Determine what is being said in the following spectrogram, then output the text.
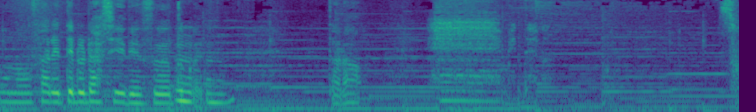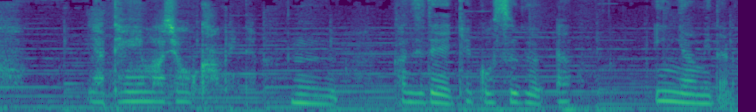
奉納されてるらしいです」とか言っうんうん。たら「へえ」みたいな「そうやってみましょうか」みたいな。うん。感じで結構すぐ「あいいんや」みたいな。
